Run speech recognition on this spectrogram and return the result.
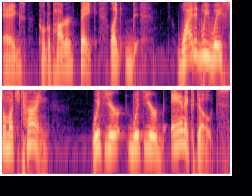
eggs, cocoa powder, bake. Like th- why did we waste so much time with your with your anecdotes?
